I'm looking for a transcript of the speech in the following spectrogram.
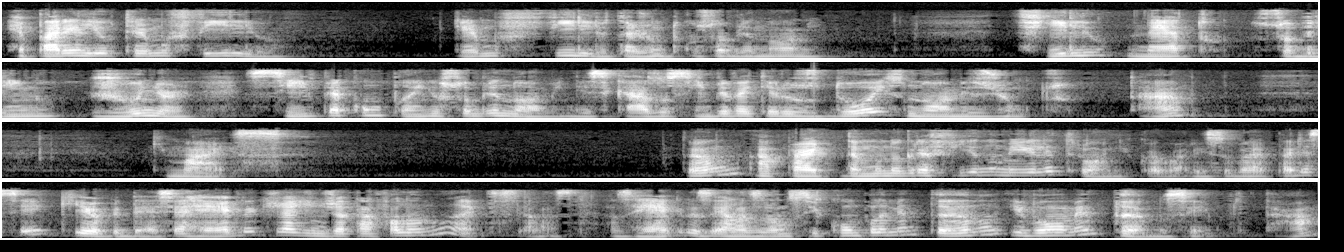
Reparem ali o termo filho. O termo filho está junto com o sobrenome. Filho, neto, sobrinho, júnior, sempre acompanha o sobrenome. Nesse caso, sempre vai ter os dois nomes junto. Tá? que mais? Então, a parte da monografia no meio eletrônico. Agora, isso vai aparecer que obedece a regra que a gente já está falando antes. Elas, as regras elas vão se complementando e vão aumentando sempre. Tá?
